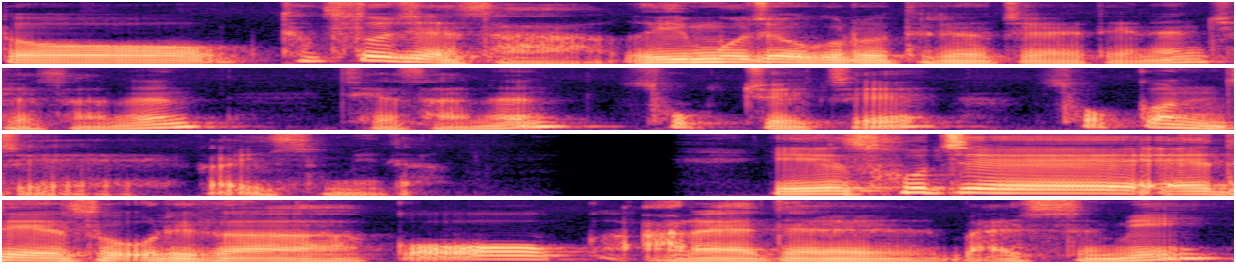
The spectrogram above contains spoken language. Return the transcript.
또 특수 제사, 의무적으로 드려져야 되는 제사는 제사는 속죄제, 속건제가 있습니다. 이 소재에 대해서 우리가 꼭 알아야 될 말씀이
